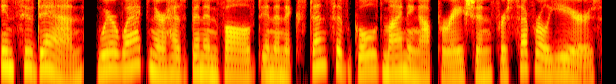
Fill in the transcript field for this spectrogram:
In Sudan, where Wagner has been involved in an extensive gold mining operation for several years,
